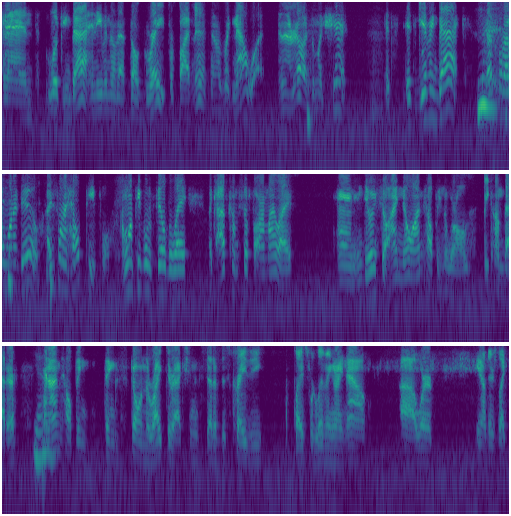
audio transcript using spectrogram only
and looking back, and even though that felt great for five minutes, and I was like, now what? And I realized I'm like, shit, it's it's giving back. That's what I want to do. I just want to help people. I want people to feel the way like I've come so far in my life, and in doing so, I know I'm helping the world become better, and I'm helping things go in the right direction instead of this crazy place we're living right now, uh, where you know there's like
